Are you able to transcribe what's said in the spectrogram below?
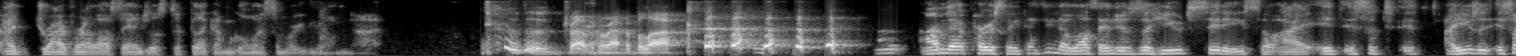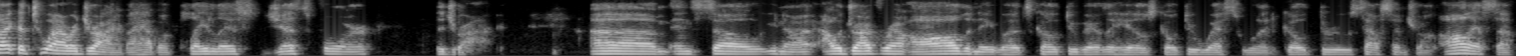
I drive around Los Angeles to feel like I'm going somewhere even though I'm not. Driving around the block. I'm that person because you know Los Angeles is a huge city, so I it, it's a, it's I usually it's like a two hour drive. I have a playlist just for the drive, um, and so you know I, I, would drive around all the neighborhoods, go through Beverly Hills, go through Westwood, go through South Central, all that stuff,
